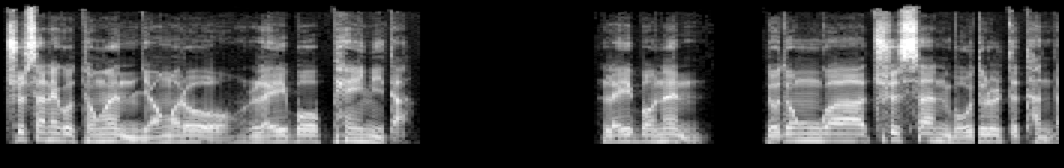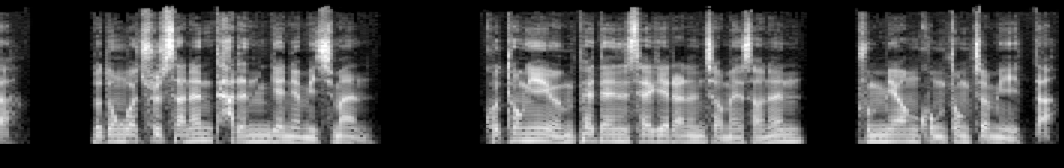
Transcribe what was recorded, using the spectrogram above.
출산의 고통은 영어로 labor pain이다. labor는 노동과 출산 모두를 뜻한다. 노동과 출산은 다른 개념이지만 고통이 은폐된 세계라는 점에서는 분명 공통점이 있다.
